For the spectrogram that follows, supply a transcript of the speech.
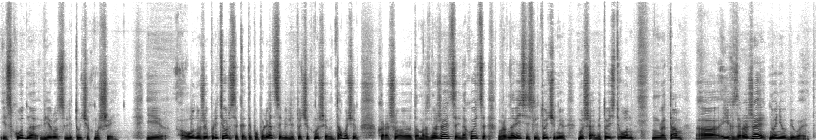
исходно вирус летучих мышей. И он уже притерся к этой популяции летучих мышей. Он там очень хорошо э, там размножается и находится в равновесии с летучими мышами. То есть он там а, их заражает, но не убивает.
